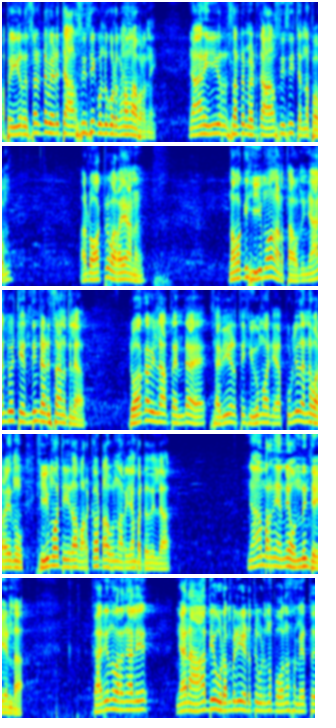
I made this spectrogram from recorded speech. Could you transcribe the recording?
അപ്പോൾ ഈ റിസൾട്ട് മേടിച്ച് ആർ സി സി കൊണ്ട് കൊടുക്കണമെന്നാണ് പറഞ്ഞത് ഞാൻ ഈ റിസൾട്ട് മേടിച്ച് ആർ സി സി ചെന്നപ്പം ആ ഡോക്ടർ പറയാണ് നമുക്ക് ഹീമോ നടത്താവുന്നു. ഞാൻ ചോദിച്ചത് എന്തിന്റെ അടിസ്ഥാനത്തിലാണ് രോഗമില്ലാത്ത എന്റെ ശരീരത്തിൽ ഹീമോ ചെയ്യാൻ പുള്ളി തന്നെ പറയുന്നു ഹീമോ ചെയ്താൽ വർക്കൗട്ട് ആവുമെന്ന് അറിയാൻ പറ്റത്തില്ല. ഞാൻ പറഞ്ഞു എന്നെ ഒന്നും ചെയ്യണ്ട. കാര്യം എന്ന് പറഞ്ഞാൽ ഞാൻ ആദ്യം ഉടമ്പടി എടുത്ത് ഇവിടുന്ന് പോകുന്ന സമയത്ത്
